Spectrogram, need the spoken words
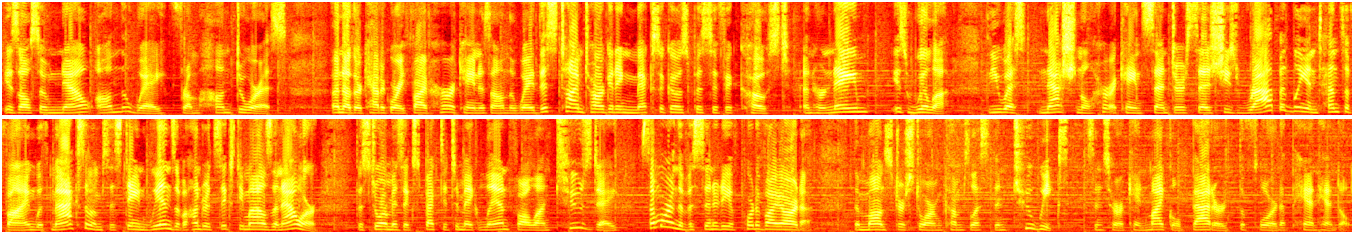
is also now on the way from Honduras. Another Category 5 hurricane is on the way, this time targeting Mexico's Pacific coast, and her name is Willa. The U.S. National Hurricane Center says she's rapidly intensifying with maximum sustained winds of 160 miles an hour. The storm is expected to make landfall on Tuesday, somewhere in the vicinity of Puerto Vallarta. The monster storm comes less than two weeks since Hurricane Michael battered the Florida panhandle.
